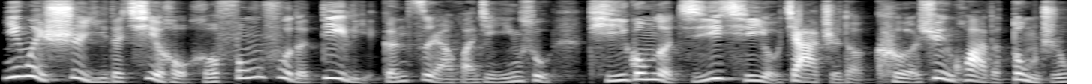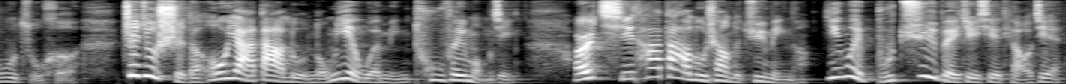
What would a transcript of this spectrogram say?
因为适宜的气候和丰富的地理跟自然环境因素，提供了极其有价值的可驯化的动植物组合，这就使得欧亚大陆农业文明突飞猛进。而其他大陆上的居民呢，因为不具备这些条件，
